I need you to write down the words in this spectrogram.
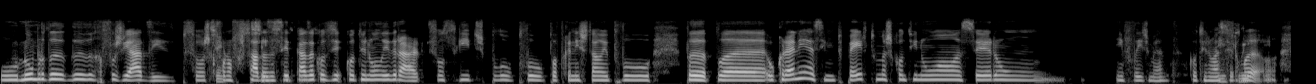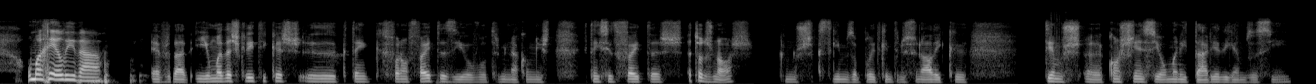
o número de, de refugiados e de pessoas que Sim, foram sim, forçadas a sim, sair de casa continuam a liderar. São seguidos pelo, pelo, pelo Afeganistão e pelo, pela, pela Ucrânia, assim muito perto, mas continuam a ser um, infelizmente, continua a ser uma, uma realidade. É verdade. E uma das críticas eh, que, tem, que foram feitas, e eu vou terminar com isto, que têm sido feitas a todos nós, que, nos, que seguimos a política internacional e que temos eh, consciência humanitária, digamos assim,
